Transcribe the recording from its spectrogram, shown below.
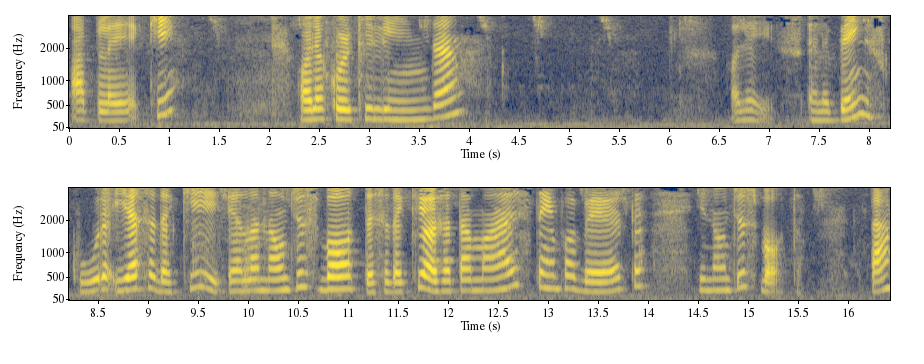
A Black. Olha a cor que linda. Olha isso. Ela é bem escura. E essa daqui, ela não desbota. Essa daqui, ó, já tá mais tempo aberta e não desbota, tá?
